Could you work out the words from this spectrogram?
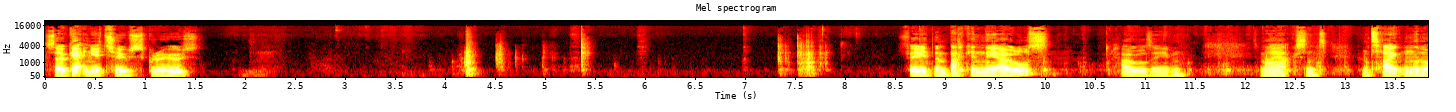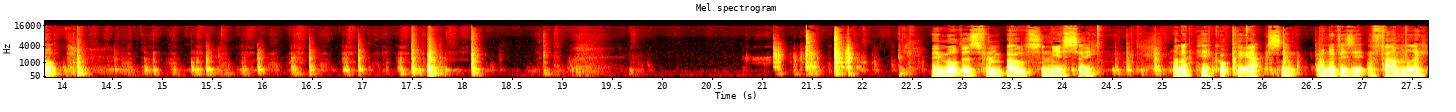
So getting your two screws. Feed them back in the holes holes even, it's my accent, and tighten them up. My mother's from Bolton, you see, and I pick up the accent when I visit the family.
